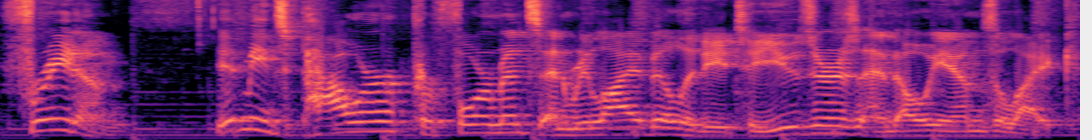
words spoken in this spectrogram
Freedom. It means power, performance, and reliability to users and OEMs alike.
